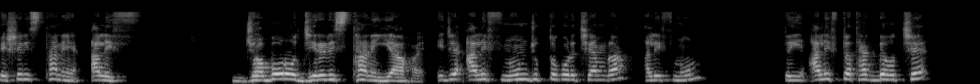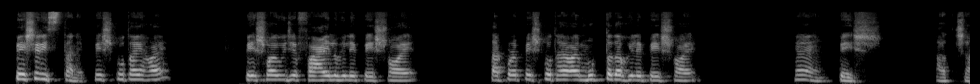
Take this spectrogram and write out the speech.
পেশের স্থানে আলিফ, জবর ও জেরের স্থানে ইয়া হয়। এই যে আলিফ নুন যুক্ত করেছি আমরা, আলিফ নুন, তো এই আলিফটা থাকবে হচ্ছে পেশের স্থানে। পেশ কোথায় হয়? পেশ হয় ওই যে ফাইল হইলে পেশ হয়, তারপরে পেশ কোথায় হয়? মুক্তাদা হইলে পেশ হয়। হ্যাঁ পেশ। আচ্ছা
